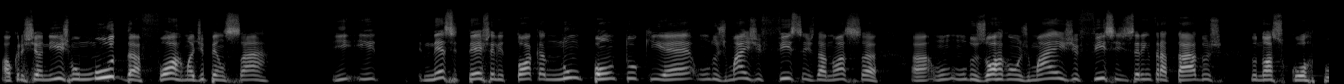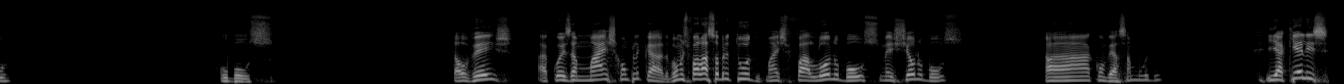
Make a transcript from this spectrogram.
ao cristianismo muda a forma de pensar. E, e nesse texto ele toca num ponto que é um dos mais difíceis da nossa, uh, um, um dos órgãos mais difíceis de serem tratados do nosso corpo: o bolso. Talvez a coisa mais complicada. Vamos falar sobre tudo, mas falou no bolso, mexeu no bolso a conversa muda. E aqueles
